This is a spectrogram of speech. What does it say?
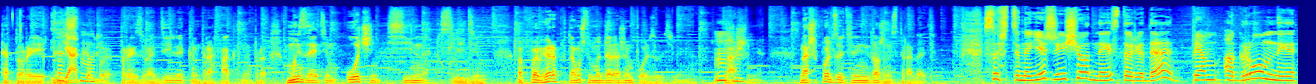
которые Кошмар. якобы производили контрафактную продукцию. Мы за этим очень сильно следим. Во-первых, потому что мы дорожим пользователями нашими. Наши пользователи не должны страдать. Слушайте, но есть же еще одна история, да? Прям огромные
